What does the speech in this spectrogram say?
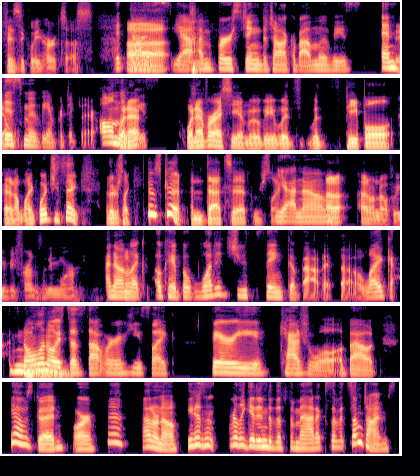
physically hurts us. It does. Uh, yeah, I'm bursting to talk about movies and Yeah. this movie in particular. All movies. Whenever I see a movie with with people and I'm like, "What'd you think?" And they're just like, "It was good," and that's it. I'm just like, yeah, no. I don't, I don't know if we can be friends anymore. I know. I'm but- like, okay, but what did you think about it though? Like Nolan always does that where he's like very casual about, yeah, it was good, or eh, I don't know. He doesn't really get into the thematics of it sometimes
